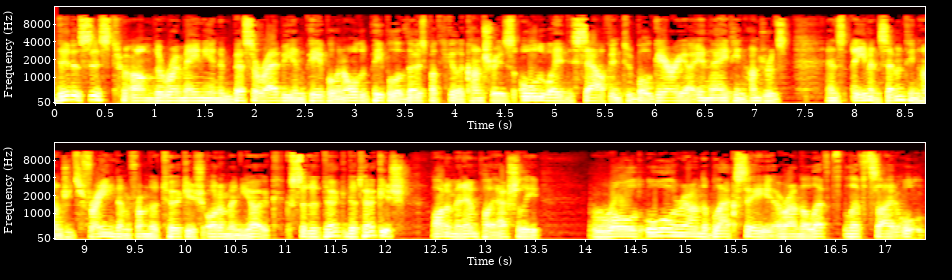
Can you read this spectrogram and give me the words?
did assist um, the Romanian and Bessarabian people and all the people of those particular countries all the way south into Bulgaria in the 1800s and even 1700s, freeing them from the Turkish Ottoman yoke. So the, Tur- the Turkish Ottoman Empire actually rolled all around the Black Sea, around the left left side, all,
